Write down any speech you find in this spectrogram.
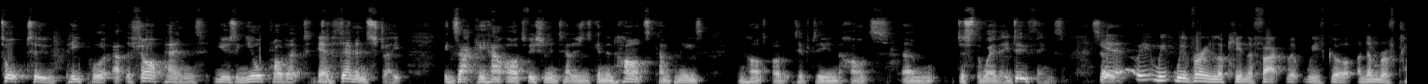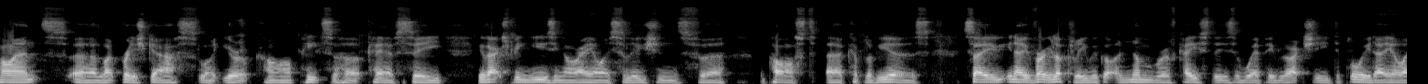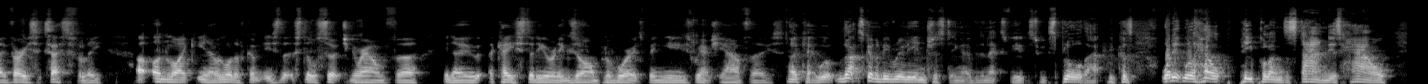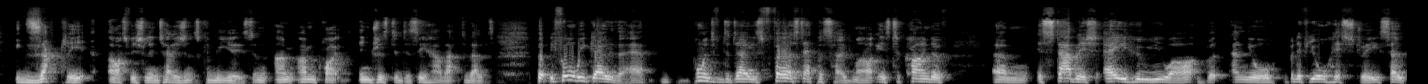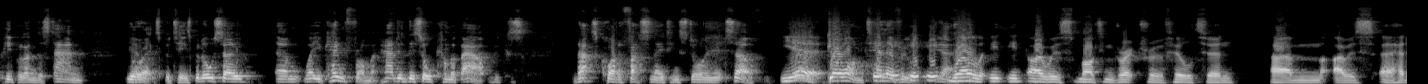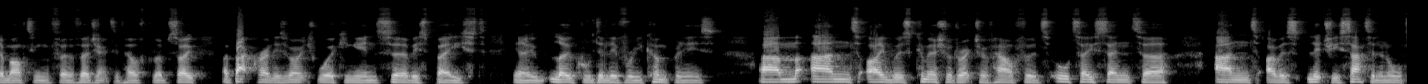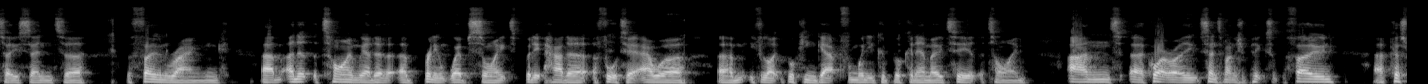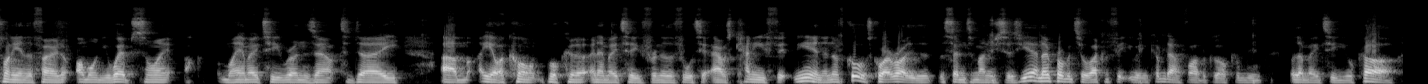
talk to people at the sharp end using your product yes. to demonstrate exactly how artificial intelligence can enhance companies enhance productivity, enhance um, just the way they do things. So, yeah, we, we're very lucky in the fact that we've got a number of clients uh, like British Gas, like Europcar, Pizza Hut, KFC, who've actually been using our AI solutions for the past uh, couple of years. So, you know, very luckily, we've got a number of case studies of where people have actually deployed AI very successfully. Uh, unlike, you know, a lot of companies that are still searching around for, you know, a case study or an example of where it's been used, we actually have those. Okay, well, that's going to be really interesting over the next few weeks to explore that because what it will help people understand is how exactly artificial intelligence can be used. And I'm, I'm quite interested to see how that develops. But before we go there, point of today's first episode, Mark, is to kind of um, establish a who you are, but and your but if your history, so people understand your yeah. expertise, but also um, where you came from and how did this all come about? Because that's quite a fascinating story in itself. Yeah, go, go on, tell it, everyone. It, it, yeah. Well, I was marketing director of Hilton. Um, I was uh, head of marketing for Virgin Active Health Club. So my background is very much working in service-based, you know, local delivery companies. Um, and I was commercial director of Halfords Auto Centre, and I was literally sat in an auto centre. The phone rang, um, and at the time we had a, a brilliant website, but it had a, a 48 hour, um, if you like, booking gap from when you could book an MOT at the time. And uh, quite right, the centre manager picks up the phone, uh, customer on the phone, I'm on your website, my MOT runs out today um, you know, I can't book a, an MOT for another 48 hours. Can you fit me in? And of course, quite right, the, the centre manager says, yeah, no problem at all. I can fit you in. Come down five o'clock and we'll, we'll MOT your car.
